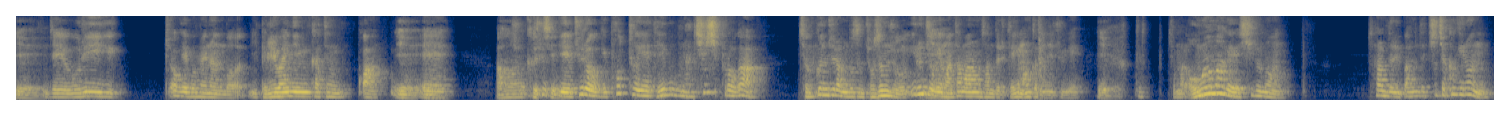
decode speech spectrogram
예. 이제 우리 쪽에 보면은 뭐이 밸류와이님 같은 과 예. 예. 예, 아, 주- 그렇지. 예, 주로 이 포트의 대부분 한 70%가 정권주랑 무슨 조선주 이런 쪽에만 담아놓은 사람들이 되게 많거든요, 주위에. 예. 정말 어마어마하게 실어놓은 사람들이 많은데 진짜 거기는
